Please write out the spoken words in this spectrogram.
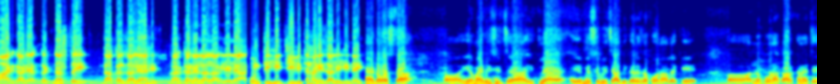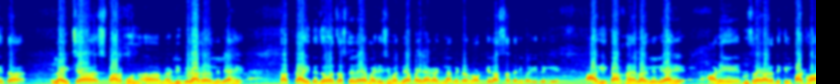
आठ गाड्या घटनास्थळी दाखल झाल्या आहेत. कारखान्याला लागलेल्या कोणतीही जीवितहानी झालेली नाही. आठ वाजता एम आय डी सीच्या इथल्या एम एस सी अधिकाऱ्याचा फोन आला की अन्नपूर्णा कारखान्याच्या इथं लाईटच्या स्पार्क होऊन डीपी लाग लागलेली आहे. तात्काळ इथे जवळच असलेल्या एम आय डी सी मधल्या पहिल्या गाडीला आम्ही टर्नआउट केला असता. त्यांनी बघितले की आग ही कारखान्यात लागलेली आहे आणि दुसऱ्या गाड्या देखील पाठवा.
